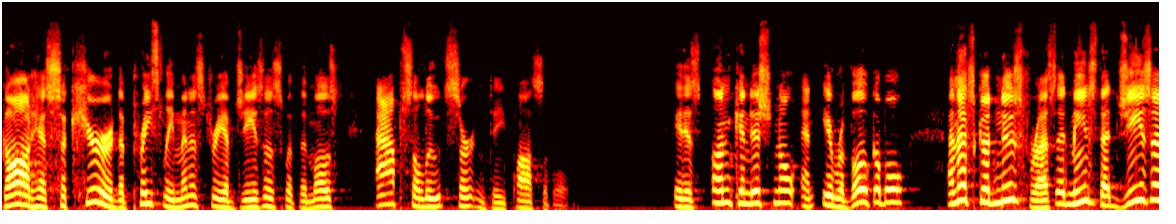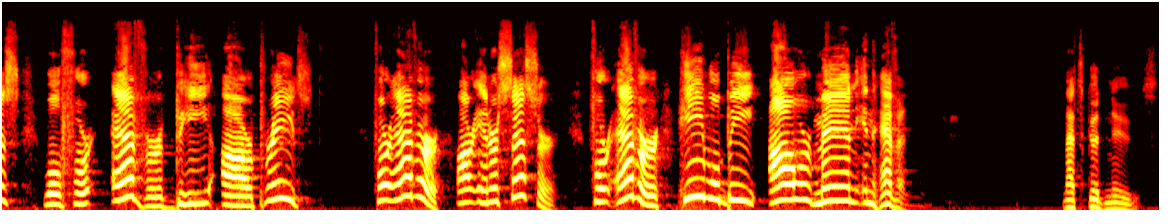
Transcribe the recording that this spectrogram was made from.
God has secured the priestly ministry of Jesus with the most absolute certainty possible. It is unconditional and irrevocable and that's good news for us. It means that Jesus will forever be our priest, forever our intercessor, forever he will be our man in heaven. That's good news.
